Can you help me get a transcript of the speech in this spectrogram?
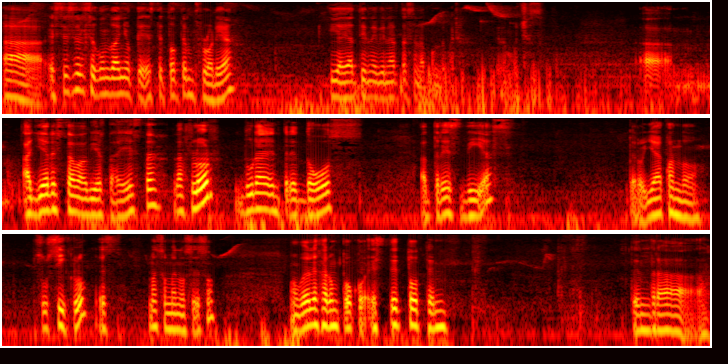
Ah, este es el segundo año que este tótem florea. Y allá tiene bien hartas en la punta, mira. Tiene muchas. Ayer estaba abierta esta. La flor dura entre dos a tres días. Pero ya cuando su ciclo es más o menos eso. Me voy a alejar un poco. Este tótem tendrá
